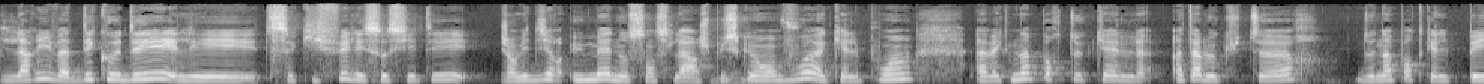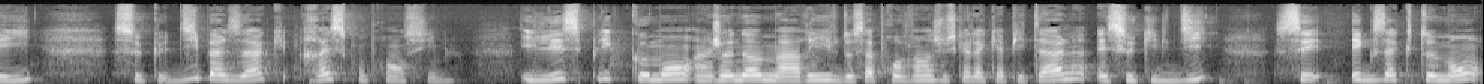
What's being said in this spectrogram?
Il arrive à décoder les, ce qui fait les sociétés, j'ai envie de dire humaines au sens large, mhm. puisqu'on voit à quel point, avec n'importe quel interlocuteur de n'importe quel pays, ce que dit Balzac reste compréhensible. Il explique comment un jeune homme arrive de sa province jusqu'à la capitale et ce qu'il dit, c'est exactement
